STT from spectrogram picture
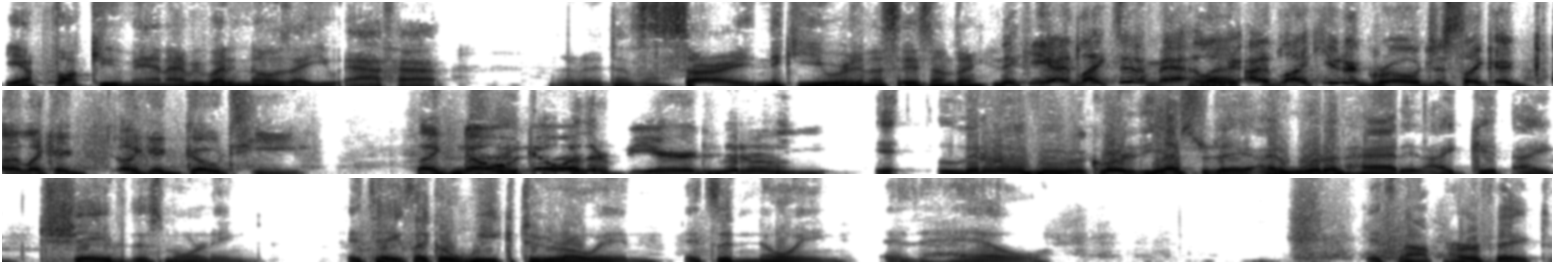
Yeah, fuck you, man. Everybody knows that you asshat. I don't know what you're talking about. Sorry, Nikki, you were gonna say something. Nikki, I'd like to imagine like I'd like you to grow just like a, a like a like a goatee. Like no no other beard. Literally, it literally. If we recorded yesterday, I would have had it. I get. I shaved this morning. It takes like a week to grow in. It's annoying as hell. It's not perfect,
